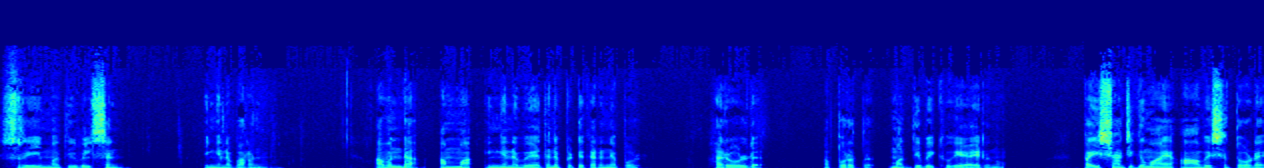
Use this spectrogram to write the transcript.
ശ്രീമതി വിൽസൺ ഇങ്ങനെ പറഞ്ഞു. അവന്റെ അമ്മ ഇങ്ങനെ വേദനപ്പെട്ട് കരഞ്ഞപ്പോൾ ഹരോൾഡ് അപ്പുറത്ത് മദ്യപിക്കുകയായിരുന്നു. പൈശാചികമായ ആവേശത്തോടെ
